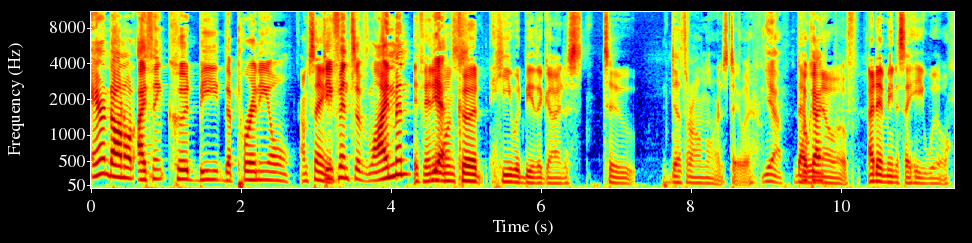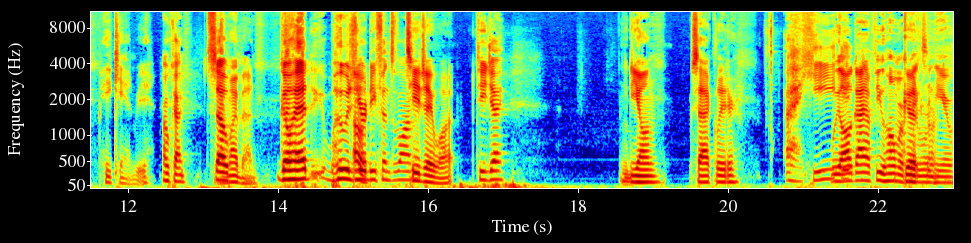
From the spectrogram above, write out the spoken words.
Aaron Donald, I think, could be the perennial I'm saying if, defensive lineman. if anyone Yes. could, he would be the guy to to dethrone Lawrence Taylor yeah. that okay. we know of. I didn't mean to say he will. He can be. Okay. So my bad. go ahead. Who is Oh, your defensive line? T.J. Watt, TJ. young sack leader. Uh, he. We all got a few homer Good picks in here.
